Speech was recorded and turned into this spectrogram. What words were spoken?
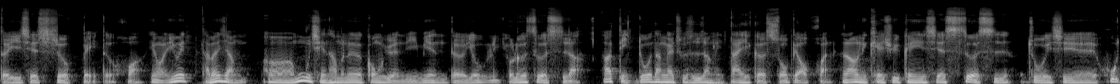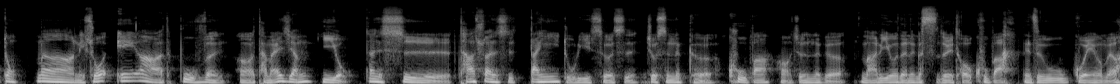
的一些设备的话，因为因为坦白讲，呃，目前他们那个公园里面的游游乐设施啊，它顶多大概就是让你带一个手表环，然后你可以去跟一些设施做一些互动。那你说 AR 的部分，呃，坦白讲有，但是它算是单一独立设施，就是那个库巴哦，就是那个马里奥的那个死对头库巴 那只乌龟有没有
